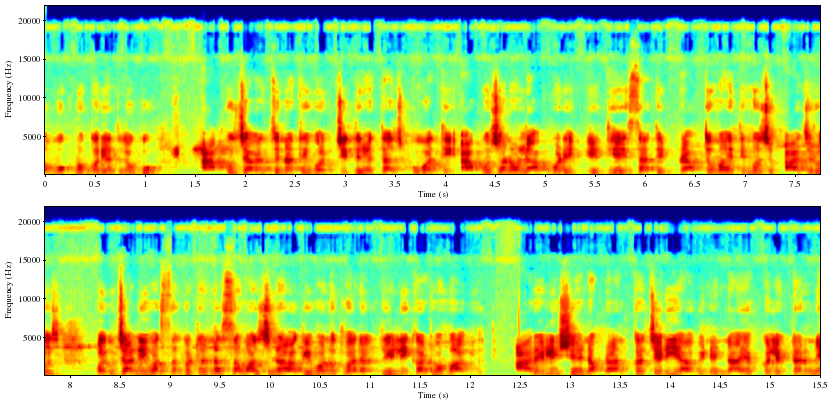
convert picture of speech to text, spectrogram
અમુક નોકરિયાત લોકો આ પૂજા અર્ચનાથી વંચિત રહેતા જ હોવાથી આ પૂજાનો લાભ મળે એ ધ્યેય સાથે પ્રાપ્ત માહિતી મુજબ આજ રોજ પંચાલ યુવા સંગઠનના સમાજના આગેવાનો દ્વારા રેલી કાઢવામાં આવી હતી. આ રેલી શહેરના પ્રાંત કચેરીએ આવીને નાયબ કલેક્ટરને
